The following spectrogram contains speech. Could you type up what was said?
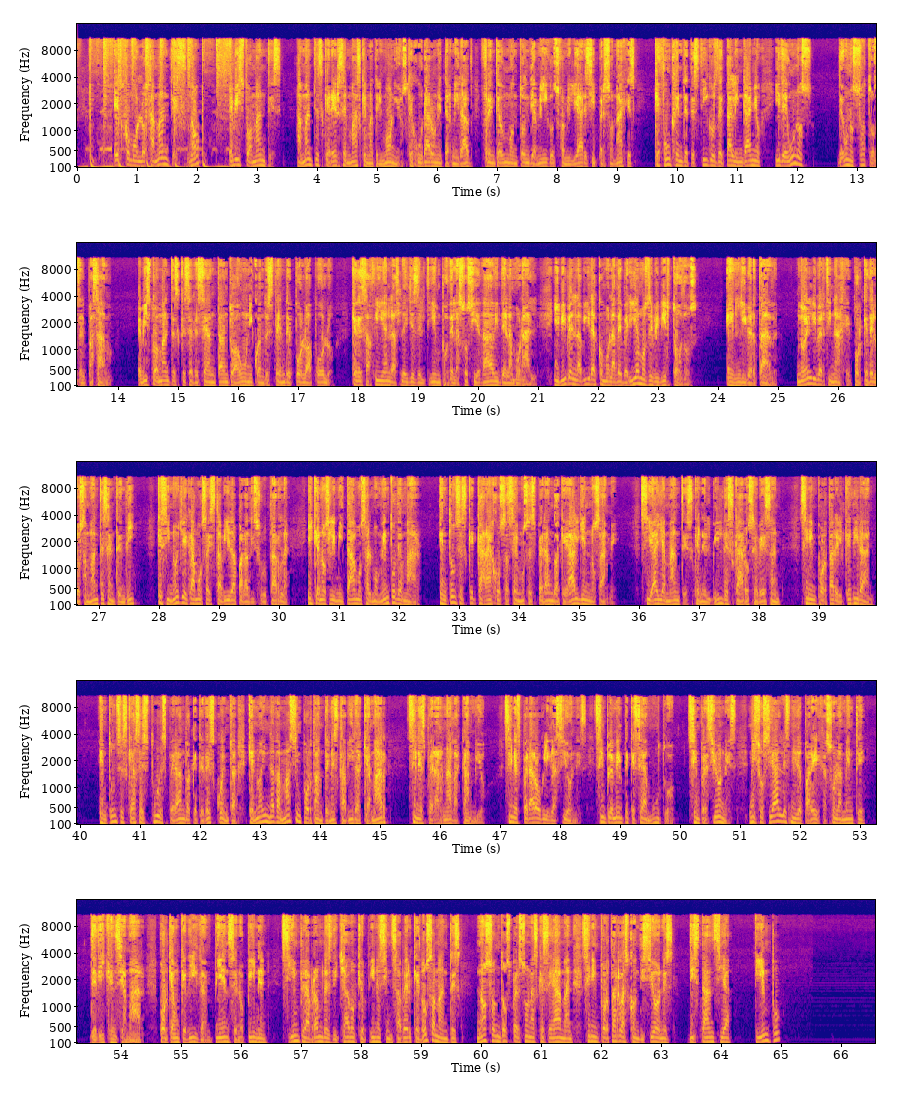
Es como los amantes, ¿no? He visto amantes. Amantes quererse más que matrimonios, que juraron eternidad frente a un montón de amigos, familiares y personajes que fungen de testigos de tal engaño y de unos, de unos otros del pasado. He visto amantes que se desean tanto aún y cuando estén de polo a polo, que desafían las leyes del tiempo, de la sociedad y de la moral, y viven la vida como la deberíamos de vivir todos, en libertad, no en libertinaje, porque de los amantes entendí que si no llegamos a esta vida para disfrutarla y que nos limitamos al momento de amar, entonces ¿qué carajos hacemos esperando a que alguien nos ame? Si hay amantes que en el vil descaro se besan, sin importar el qué dirán, entonces ¿qué haces tú esperando a que te des cuenta que no hay nada más importante en esta vida que amar sin esperar nada a cambio, sin esperar obligaciones, simplemente que sea mutuo, sin presiones, ni sociales ni de pareja, solamente dedíquense a amar, porque aunque digan, piensen, opinen, siempre habrá un desdichado que opine sin saber que dos amantes no son dos personas que se aman sin importar las condiciones, distancia, tiempo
